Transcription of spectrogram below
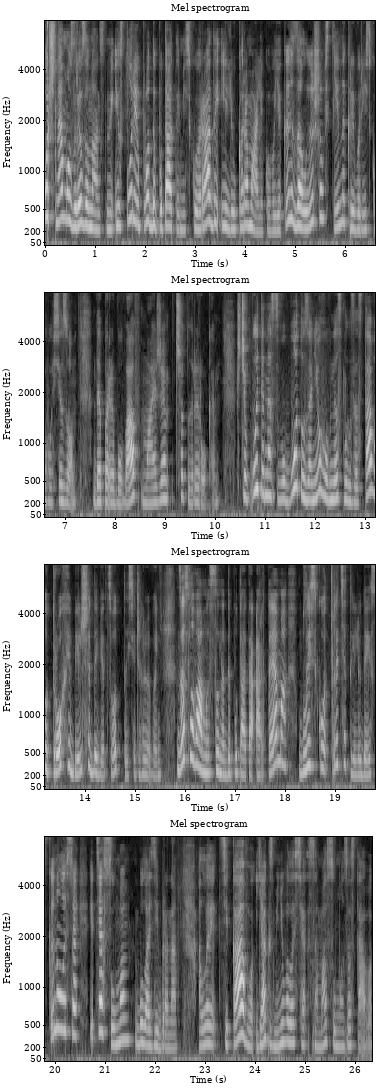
Почнемо з резонансної історії про депутата міської ради Іллю Карамалікова, який залишив стіни Криворізького СІЗО, де перебував майже 4 роки. Щоб вийти на свободу, за нього внесли заставу трохи більше 900 тисяч гривень. За словами сина депутата Артема, близько 30 людей скинулося, і ця сума була зібрана. Але цікаво, як змінювалася сама сума застави.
